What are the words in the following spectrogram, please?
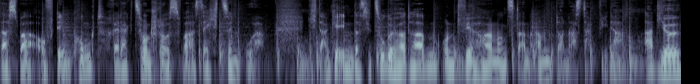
Das war auf den Punkt. Redaktionsschluss war 16 Uhr. Ich danke Ihnen, dass Sie zugehört haben und wir hören uns dann am Donnerstag wieder. Adieu.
